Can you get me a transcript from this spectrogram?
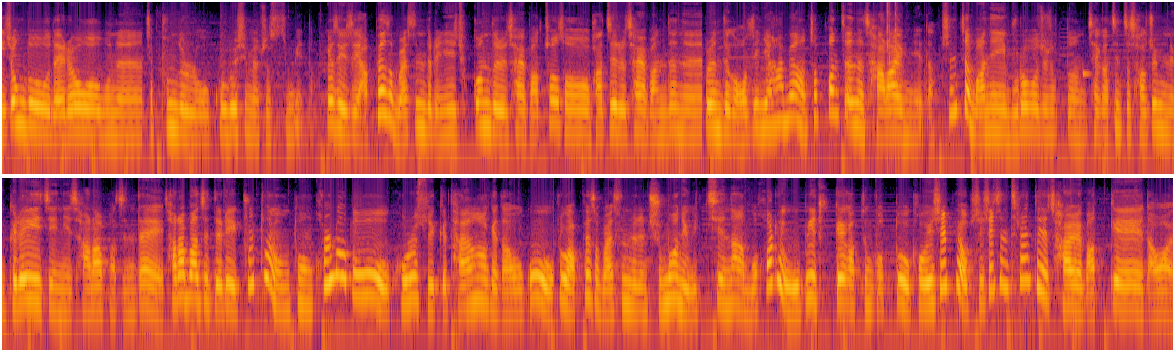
2 정도 내려오는 제품들로 고르시면 좋습니다. 그래서 이제 앞에서 말씀드린 이 조건들을 잘 맞춰서 바지를 잘 만드는 브랜드가 어디냐 하면 첫 번째는 자라입니다. 진짜 많이 물어봐 주셨던 제가 진짜 자주 입는 그레이진이 자라 바지인데 자라 바지들이 쿨톤, 웜톤 컬러도 고를 수 있게 다양하게 나오고 그리고 앞에서 말씀드린 주머니 위치나 뭐 허리 오비 두께 같은 것도 거의 실패 없이 시즌 트렌드에 잘 맞게 나와요.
